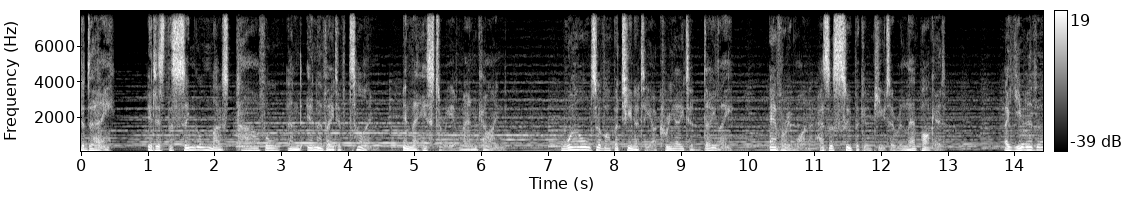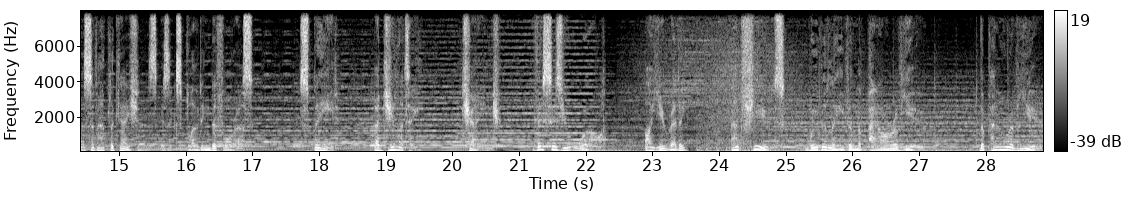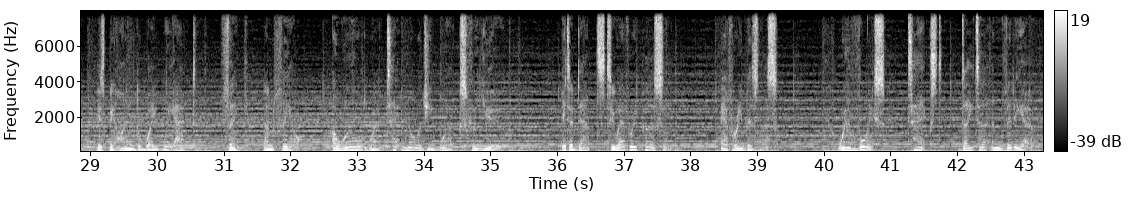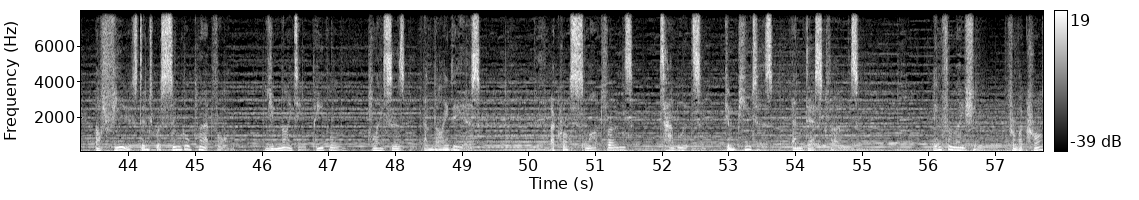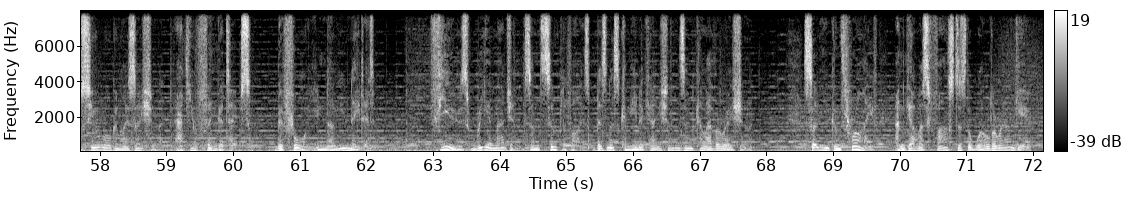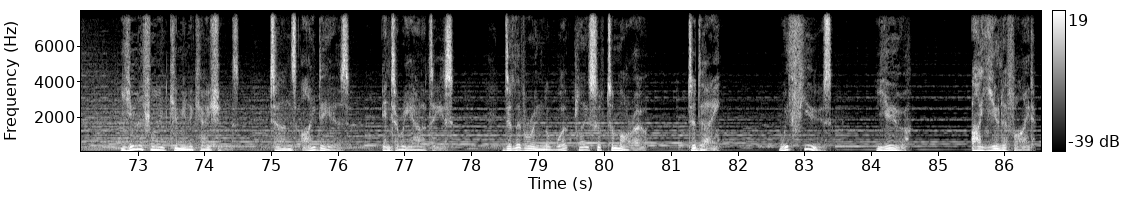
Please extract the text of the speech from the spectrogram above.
Today, it is the single most powerful and innovative time in the history of mankind. Worlds of opportunity are created daily. Everyone has a supercomputer in their pocket. A universe of applications is exploding before us. Speed, agility, change. This is your world. Are you ready? At Fuze, we believe in the power of you. The power of you is behind the way we act, think and feel. A world where technology works for you. It adapts to every person, every business. Where voice, text, data and video are fused into a single platform, uniting people, places and ideas. Across smartphones, tablets, computers and desk phones. Information from across your organization at your fingertips before you know you need it. Fuze reimagines and simplifies business communications and collaboration so you can thrive and go as fast as the world around you. Unified Communications turns ideas into realities, delivering the workplace of tomorrow, today. With Fuze, you are unified.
